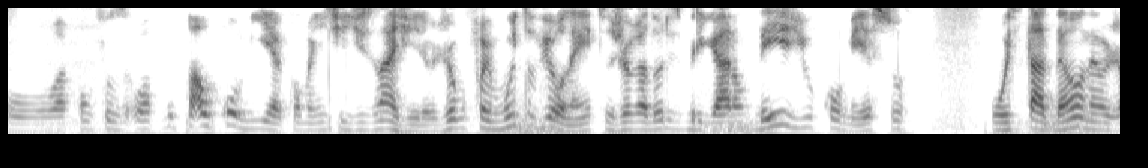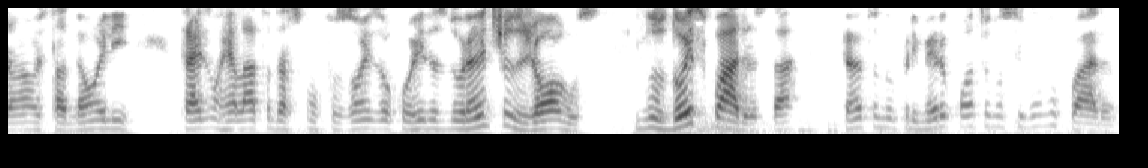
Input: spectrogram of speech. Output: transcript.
o, a confusão, o, o pau comia, como a gente diz na gíria. O jogo foi muito violento, os jogadores brigaram desde o começo. O Estadão, né, o jornal Estadão, ele traz um relato das confusões ocorridas durante os jogos, nos dois quadros, tá? Tanto no primeiro quanto no segundo quadro.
